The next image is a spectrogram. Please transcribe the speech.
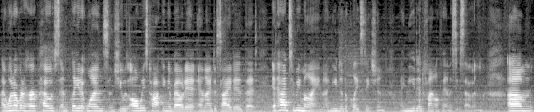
I went over to her house and played it once, and she was always talking about it, and I decided that it had to be mine. I needed a PlayStation. I needed Final Fantasy VII. Um,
